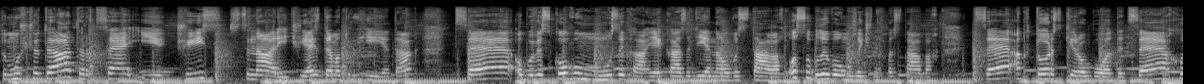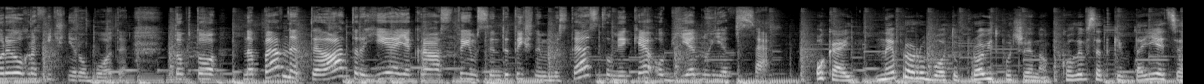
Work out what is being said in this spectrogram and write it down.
Тому що театр це і чийсь сценарій, чиясь драматургія, так це обов'язково музика, яка задіяна у виставах, особливо у музичних виставах. Це акторські роботи, це хореографічні роботи. Тобто, напевне, театр є якраз тим синтетичним мистецтвом, яке об'єднує все. Окей, не про роботу, про відпочинок. Коли все-таки вдається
